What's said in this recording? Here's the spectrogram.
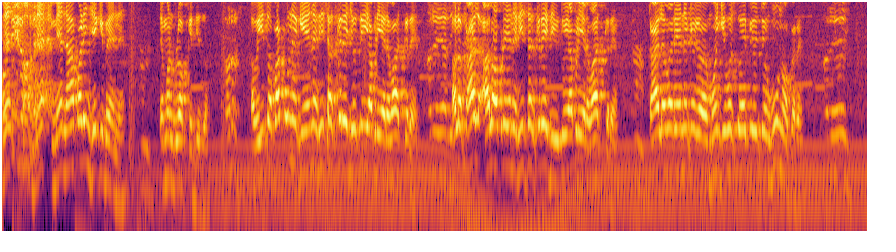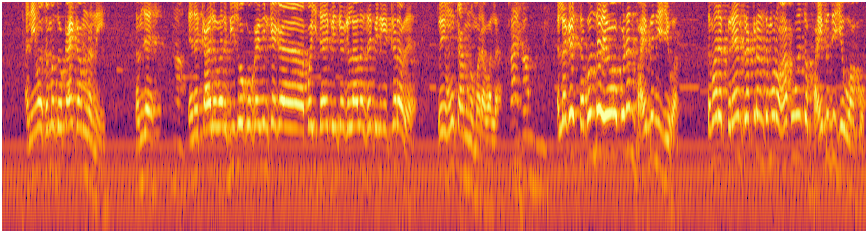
મેં ને. મેં- મેં ના પાડીને છે કે હમ. તે મને બ્લોક કરી દીધો. હવે એ તો પાકું ને કે એને રિસર્ચ કરે જો તો એ આપણી યાર વાત કરે. હાલો કાલ હાલો આપણે એને રિસર્ચ કરી દઈએ તો એ આપણી યાર વાત કરે. કાલ હવે એને કે મોંઘી વસ્તુ આપી હોય તો હું ન કરે. અને એવા સમય તો કાંઈ કામના નહીં. સમજાય? એને કાલે વારે બીજો કોઈ આવીને કંઈક પૈસા આપીને કંઈક લાલચ આપીને કંઈક કરાવે તો એ હું કામનું મારા વાલા? કાંઈ કામ નહીં. એટલે કે સંબંધો એવા પડે ને ભાઈબંધી જેવા. તમારે પ્રેમ પ્રકરણ તમારો આંકવું હોય તો ભાઈબંધી જેવું આંકો.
